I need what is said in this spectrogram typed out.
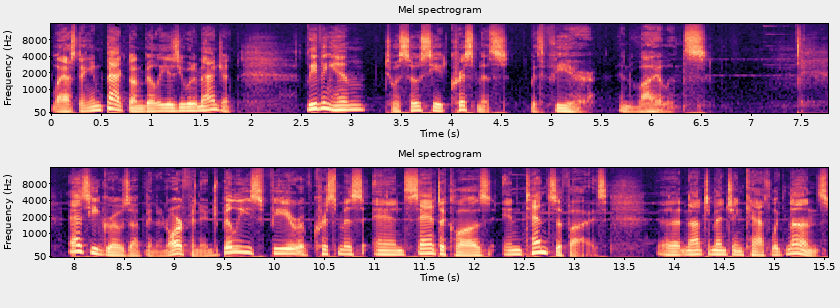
lasting impact on Billy, as you would imagine, leaving him to associate Christmas with fear and violence. As he grows up in an orphanage, Billy's fear of Christmas and Santa Claus intensifies, uh, not to mention Catholic nuns.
